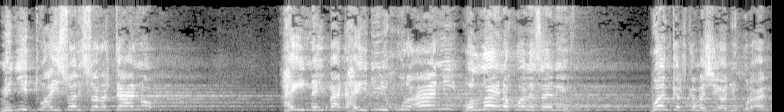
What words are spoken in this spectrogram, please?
Mijitu haiswali swala tano haina ibada haijui Qur'ani. Wallahi nakuelezeni hivyo. Wengi katika mashia hawajui Qur'ani.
